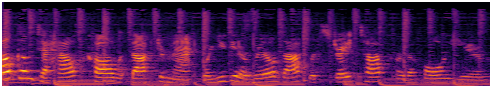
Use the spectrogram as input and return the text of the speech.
Welcome to House Call with Dr. Mack, where you get a real doc with straight talk for the whole you.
